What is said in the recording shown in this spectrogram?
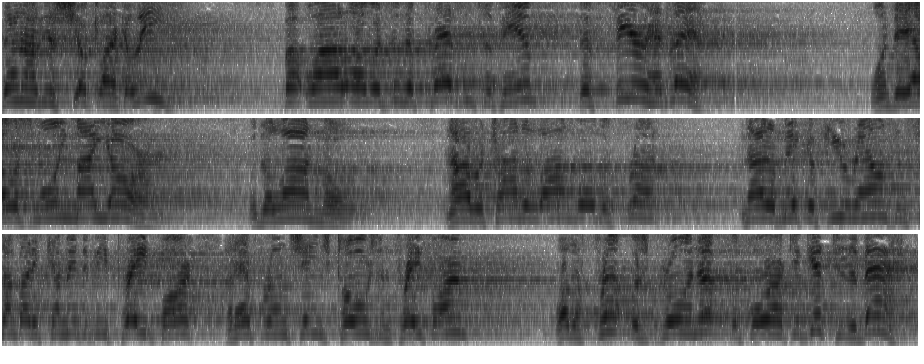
then I just shook like a leaf. But while I was in the presence of Him, the fear had left. One day I was mowing my yard with a lawnmower. And I was trying to lawn mow the front and I would make a few rounds and somebody come in to be prayed for. I'd have to unchange clothes and pray for him. While the front was growing up before I could get to the back.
